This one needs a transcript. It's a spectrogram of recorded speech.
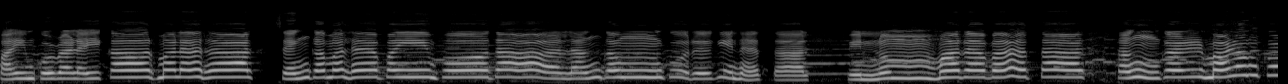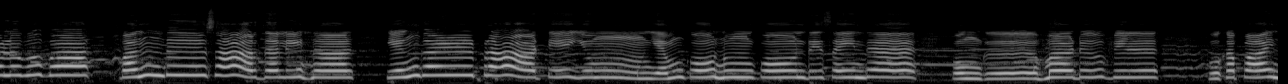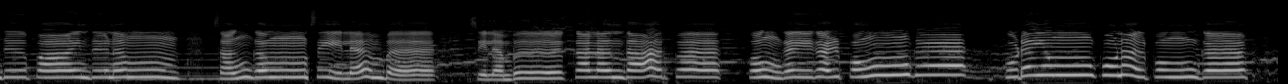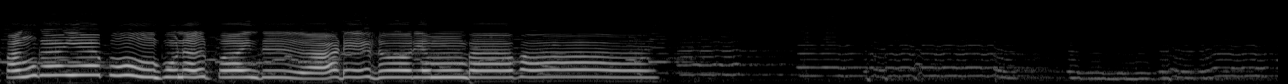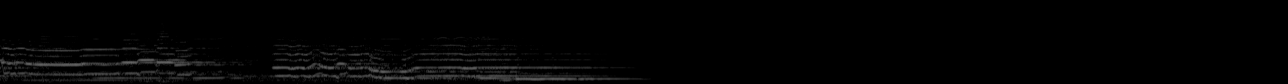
பைங்குழலை கார்மலரால் செங்கமல பைம்போதால் அங்கம் குறுகினத்தால் பின்னும் மரவத்தால் தங்கள் மழம் கழுவுவார் வந்து சார்தலினால் எங்கள் பிராட்டியும் எம்கோனும் போன்றிசைந்த பொங்கு மடு புக பாய்ந்து பாய்ந்து நம் சங்கம் சிலம்ப சிலம்பு கலந்தார்ப்ப கொங்கைகள் பொங்க குடையும் புனல் பொங்க பங்கைய பூம்புனல் பாய்ந்து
